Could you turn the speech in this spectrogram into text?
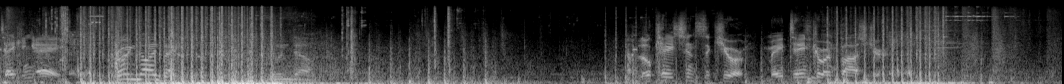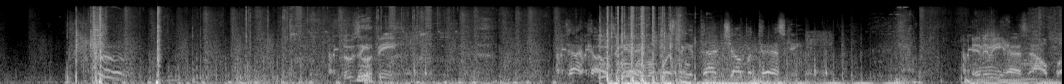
Taking A. Throwing nine bang. Going down. Location secure. Maintain current posture. Losing B. Attack out. Losing A. Requesting attack chopper tasking. Enemy has Alpha.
